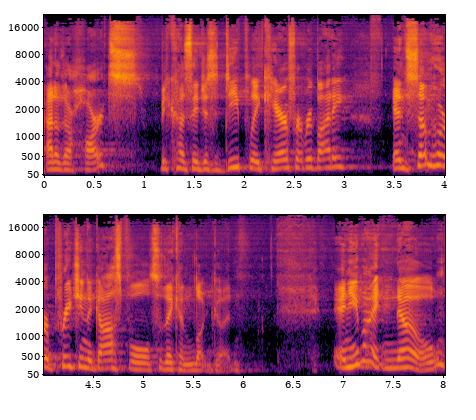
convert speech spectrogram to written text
out of their hearts because they just deeply care for everybody, and some who are preaching the gospel so they can look good. And you might know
